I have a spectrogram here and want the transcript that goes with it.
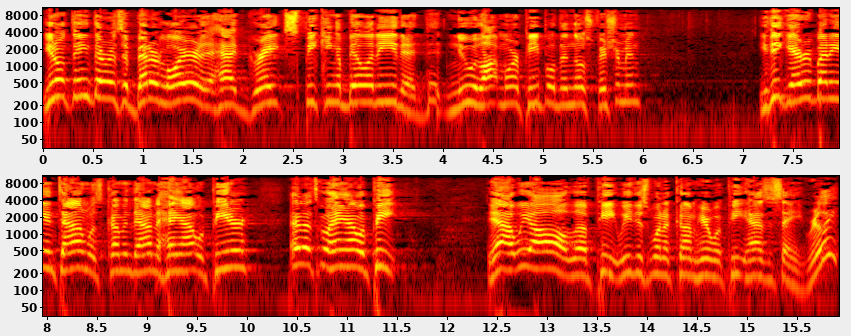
You don't think there was a better lawyer that had great speaking ability, that, that knew a lot more people than those fishermen? You think everybody in town was coming down to hang out with Peter? Hey, let's go hang out with Pete. Yeah, we all love Pete. We just want to come hear what Pete has to say. Really?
